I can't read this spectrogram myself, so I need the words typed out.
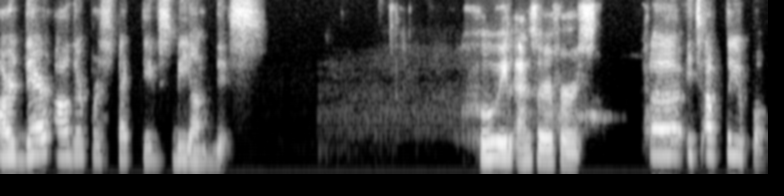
Are there other perspectives beyond this? Who will answer first? Uh, it's up to you po.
